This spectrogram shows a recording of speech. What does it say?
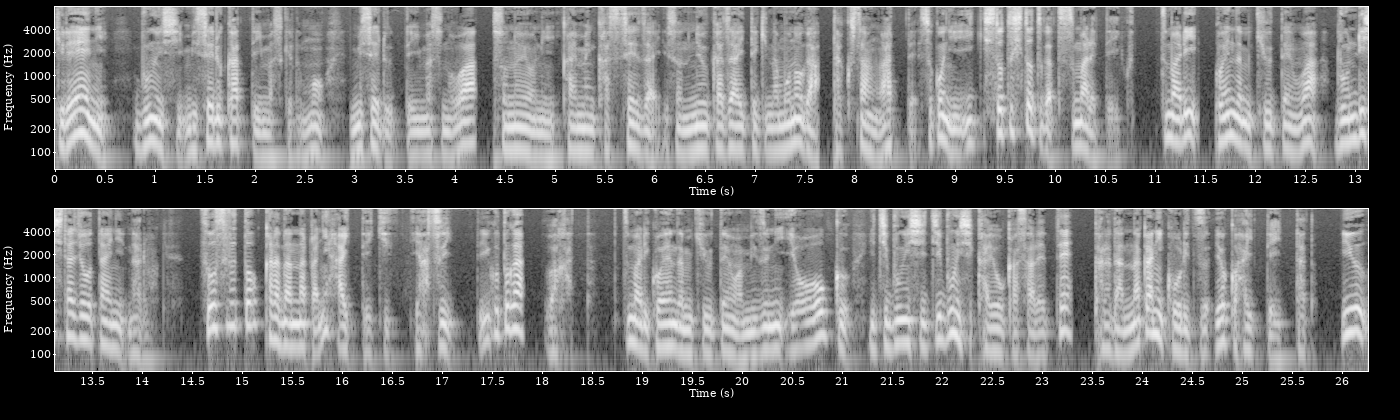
きれいに分子見せるかって言いますけども、見せるって言いますのは、そのように海面活性剤、その乳化剤的なものがたくさんあって、そこに一つ一つが包まれていく。つまり、コエンザミ9点は分離した状態になるわけです。そうすると、体の中に入っていきやすいっていうことが分かった。つまりコエンザミ9点は水によーく一分子一分子可用化されて、体の中に効率よく入っていったという、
